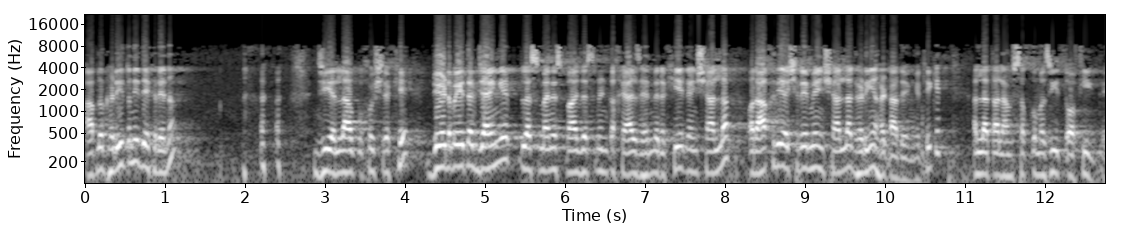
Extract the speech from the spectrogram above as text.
آپ لوگ گھڑی تو نہیں دیکھ رہے نا؟ جی اللہ آپ کو خوش رکھے۔ ڈیڑھ بجے تک جائیں گے، پلس مائنس پانچ، دس منٹ کا خیال ذہن میں رکھیے گا انشاءاللہ، اور آخری اشرے میں انشاءاللہ گھڑیاں ہٹا دیں گے، ٹھیک ہے؟ اللہ تعالیٰ ہم سب کو مزید توفیق دے۔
